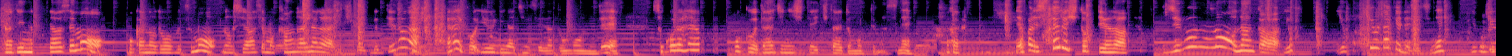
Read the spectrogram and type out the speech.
他人の幸せも他の動物もの幸せも考えながら生きていくっていうのがやはりこう有意義な人生だと思うので、そこら辺を僕大事にしていきたいと思ってますね。だからやっぱり捨てる人っていうのは自分のなんか欲欲求だけでですね欲求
